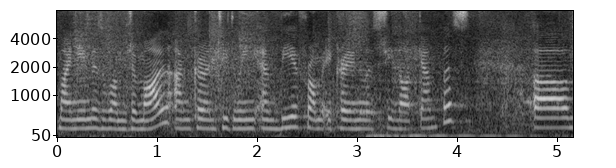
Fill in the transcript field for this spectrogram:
My name is Umam Jamal. I'm currently doing MBA from Iqra University North Campus. Um,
